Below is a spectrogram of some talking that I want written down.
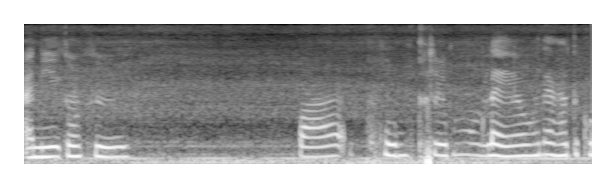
อันนี้ก็คือ ฟ้าครึ้มครึ้มแล้วนะคะทุกค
